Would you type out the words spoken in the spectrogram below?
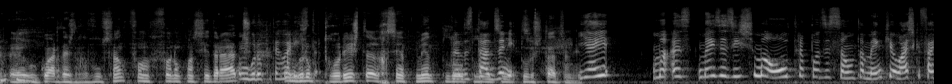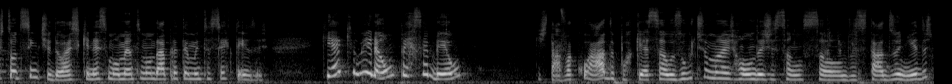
uh, guardas da Revolução que foram, foram considerados um grupo terrorista, um grupo terrorista recentemente pelo, pelos, Estados pelo, pelos Estados Unidos. E aí mas, mas existe uma outra posição também que eu acho que faz todo sentido. Eu acho que nesse momento não dá para ter muitas certezas. Que é que o Irão percebeu que estava acuado, porque essas últimas rondas de sanção dos Estados Unidos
